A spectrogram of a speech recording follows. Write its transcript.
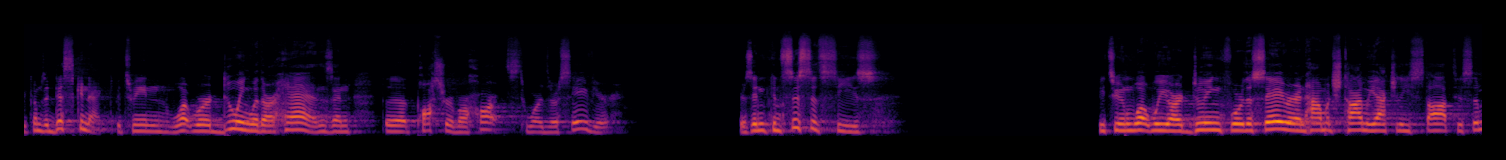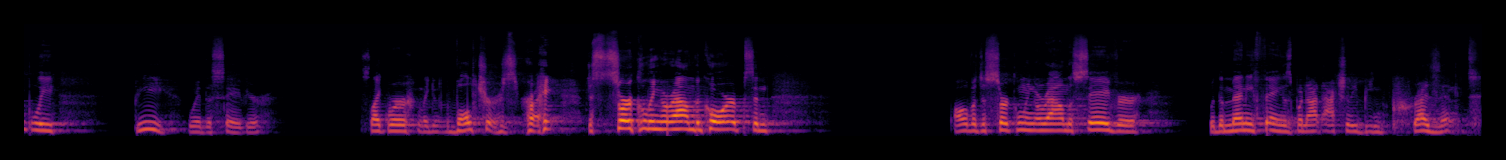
It becomes a disconnect between what we're doing with our hands and the posture of our hearts towards our Savior. There's inconsistencies between what we are doing for the Savior and how much time we actually stop to simply be with the Savior. It's like we're like vultures, right? Just circling around the corpse and all of us just circling around the Savior with the many things, but not actually being present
